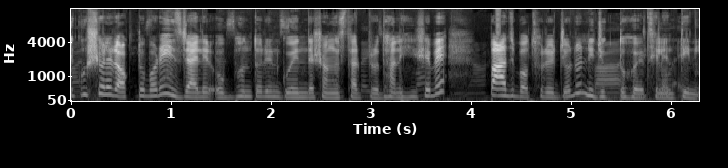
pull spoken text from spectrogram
একুশ সালের অক্টোবরে ইসরায়েলের অভ্যন্তরীণ গোয়েন্দা সংস্থার প্রধান হিসেবে পাঁচ বছরের জন্য নিযুক্ত হয়েছিলেন তিনি।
